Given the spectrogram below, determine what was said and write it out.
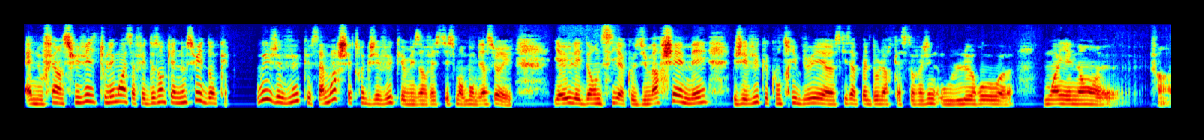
elle nous fait un suivi tous les mois. Ça fait deux ans qu'elle nous suit, donc oui, j'ai vu que ça marche ces trucs. J'ai vu que mes investissements, bon, bien sûr, il, y a eu les dents à cause du marché, mais j'ai vu que contribuer, euh, ce qu'ils appellent dollar cost origin ou l'euro euh, moyennant, enfin,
